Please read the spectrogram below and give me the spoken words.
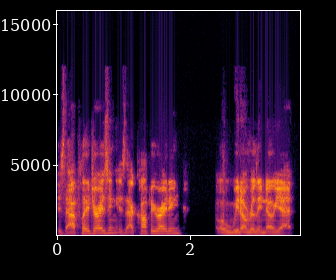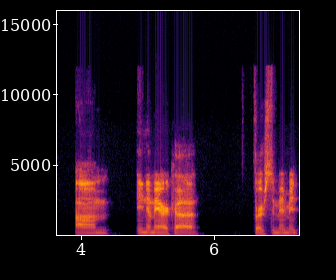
is that plagiarizing? Is that copywriting? Oh, we don't really know yet. Um, in America, First Amendment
